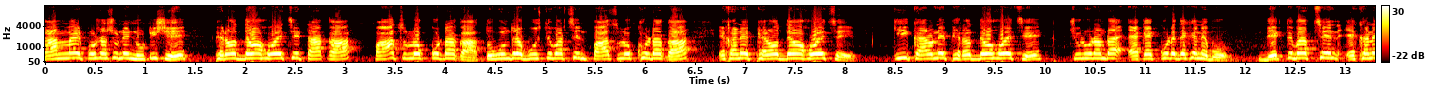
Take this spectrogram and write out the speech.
কালনায় প্রশাসনের নোটিশে ফেরত দেওয়া হয়েছে টাকা, পাঁচ লক্ষ টাকা। তো বন্ধুরা, বুঝতে পারছেন, পাঁচ লক্ষ টাকা এখানে ফেরত দেওয়া হয়েছে। কি কারণে ফেরত দেওয়া হয়েছে? চলুন আমরা এক এক করে দেখে নেব। দেখতে পাচ্ছেন, এখানে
